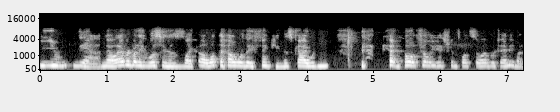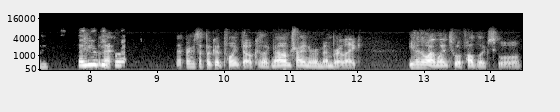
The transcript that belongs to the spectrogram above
you yeah, no, everybody listening is like, oh, what the hell were they thinking? This guy wouldn't had no affiliations whatsoever to anybody. And you'd But be that- correct. that brings up a good point though, because like now I'm trying to remember like even though I went to a public school,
